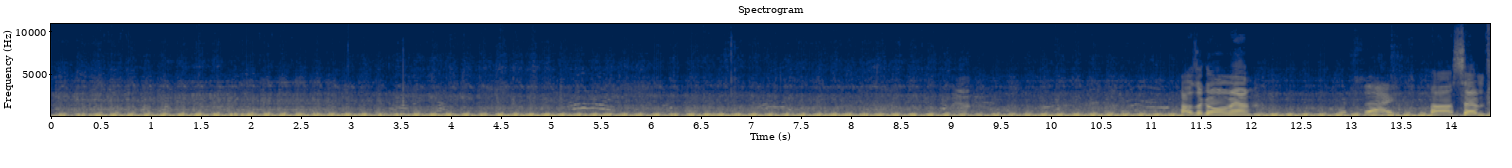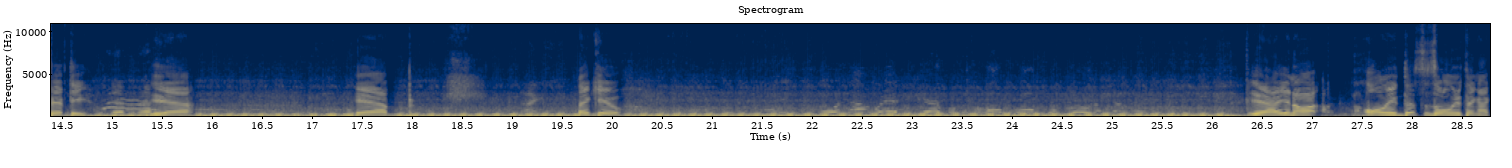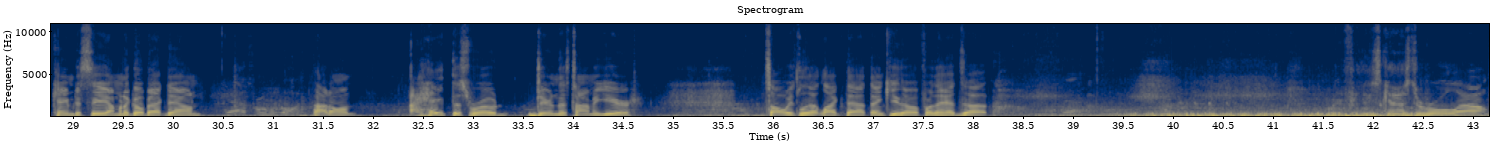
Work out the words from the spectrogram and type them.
How's it going, man? Which side? Uh, 750. Seven fifty? Yeah. Yeah. Nice. Thank you. Yeah, you know what? Only this is the only thing I came to see. I'm gonna go back down. Yeah, that's where we're going. I don't. I hate this road during this time of year. It's always lit like that. Thank you though for the heads up. Wait for these guys to roll out.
